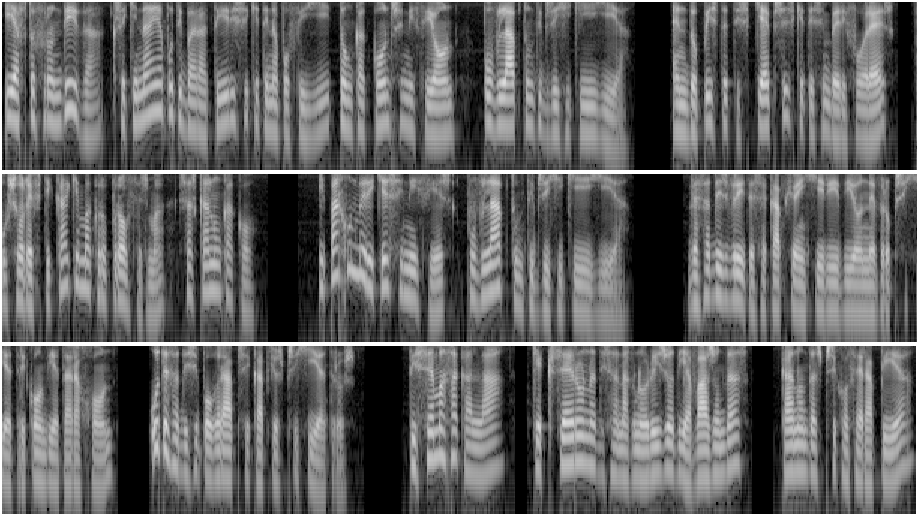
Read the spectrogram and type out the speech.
Η αυτοφροντίδα ξεκινάει από την παρατήρηση και την αποφυγή των κακών συνηθιών που βλάπτουν την ψυχική υγεία. Εντοπίστε τις σκέψεις και τις συμπεριφορές που σορευτικά και μακροπρόθεσμα σας κάνουν κακό. Υπάρχουν μερικές συνήθειες που βλάπτουν την ψυχική υγεία. Δεν θα τις βρείτε σε κάποιο εγχειρίδιο νευροψυχιατρικών διαταραχών, ούτε θα τις υπογράψει κάποιος ψυχίατρος. Τις έμαθα καλά και ξέρω να τις αναγνωρίζω διαβάζοντας, κάνοντας ψυχοθεραπεία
